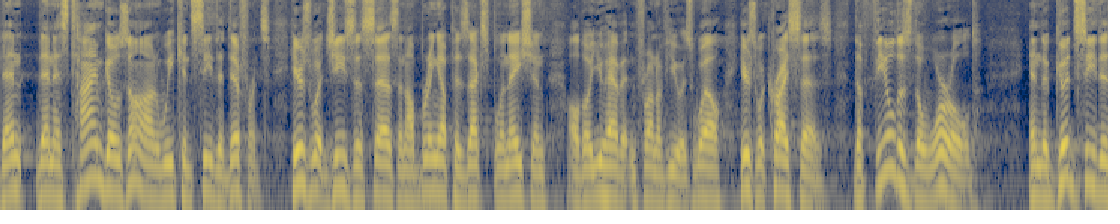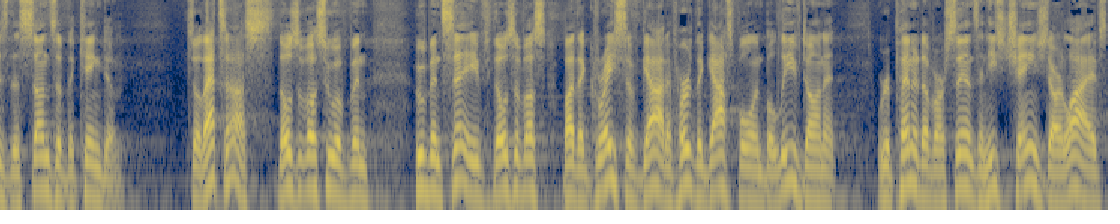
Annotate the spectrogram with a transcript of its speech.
then, then as time goes on, we can see the difference. Here's what Jesus says, and I'll bring up his explanation, although you have it in front of you as well. Here's what Christ says The field is the world, and the good seed is the sons of the kingdom. So that's us, those of us who have been, who've been saved, those of us by the grace of God have heard the gospel and believed on it, repented of our sins, and he's changed our lives.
